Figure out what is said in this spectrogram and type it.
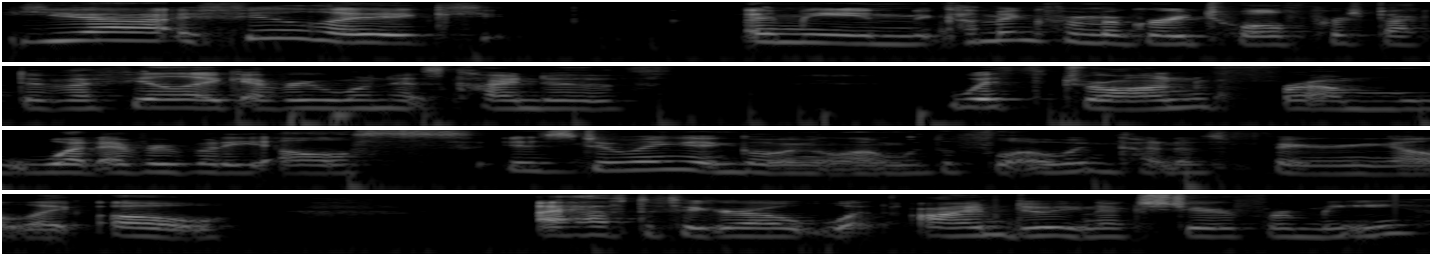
Yeah, I feel like, I mean, coming from a grade 12 perspective, I feel like everyone has kind of withdrawn from what everybody else is doing and going along with the flow and kind of figuring out, like, oh, I have to figure out what I'm doing next year for me.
